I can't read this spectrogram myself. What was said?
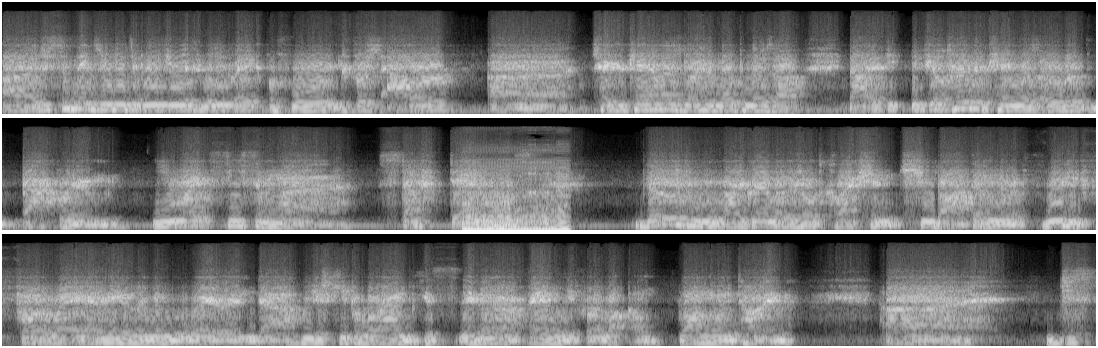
Uh, just some things we need to brief you with really quick before your first hour. Uh, check your cameras, go ahead and open those up. Now, if, you, if you'll turn your cameras over to the back room, you might see some, uh, stuffed animals. Those are from my grandmother's old collection. She bought them and they're really far away. I don't even remember where, and uh, we just keep them around because they've been in our family for a, lo- a long, long time. Uh, just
